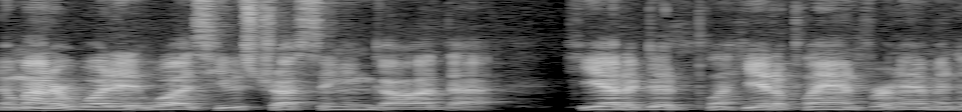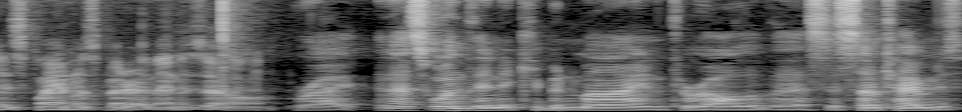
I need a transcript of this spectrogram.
no matter what it was. He was trusting in God that he had a good plan. He had a plan for him, and his plan was better than his own. Right. And that's one thing to keep in mind through all of this is sometimes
